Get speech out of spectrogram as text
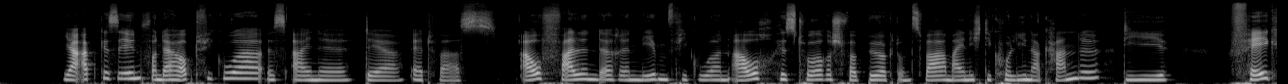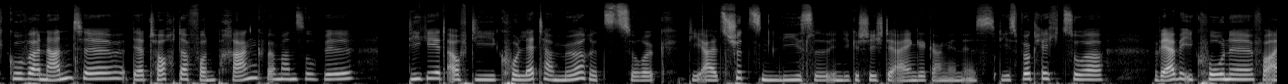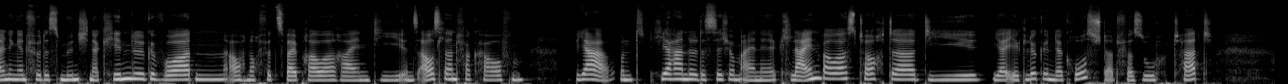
Ja, abgesehen von der Hauptfigur ist eine der etwas auffallenderen Nebenfiguren auch historisch verbürgt. Und zwar meine ich die Colina Kandel, die Fake-Gouvernante der Tochter von Prank, wenn man so will. Die geht auf die Coletta Möritz zurück, die als Schützenliesel in die Geschichte eingegangen ist. Die ist wirklich zur Werbeikone, vor allen Dingen für das Münchner Kindle geworden, auch noch für zwei Brauereien, die ins Ausland verkaufen. Ja, und hier handelt es sich um eine Kleinbauerstochter, die ja ihr Glück in der Großstadt versucht hat.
